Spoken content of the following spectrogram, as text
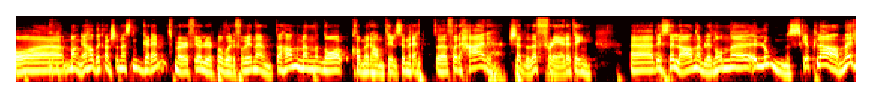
og mange hadde kanskje nesten glemt Murphy og lurt på hvorfor vi nevnte han, men nå kommer han til sin rett, for her skjedde det flere ting. Disse la nemlig noen lumske planer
